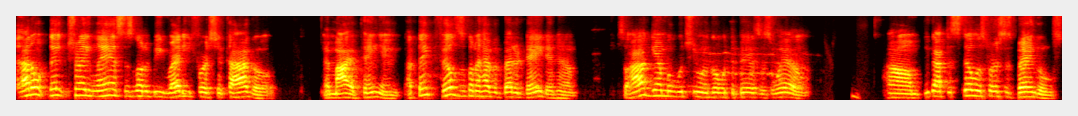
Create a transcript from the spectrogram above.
I don't think Trey Lance is going to be ready for Chicago, in my opinion. I think Fields is going to have a better day than him. So I'll gamble with you and go with the Bears as well. Um, you got the Steelers versus Bengals.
